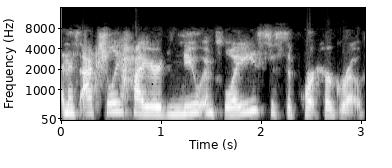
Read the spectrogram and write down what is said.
and has actually hired new employees to support her growth.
